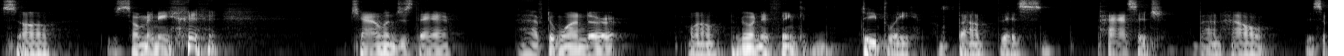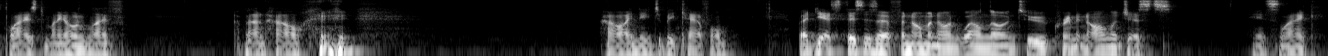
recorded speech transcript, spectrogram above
So, so many challenges there. I have to wonder, well, I'm going to think deeply about this passage, about how this applies to my own life about how how I need to be careful. But yes, this is a phenomenon well known to criminologists. It's like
